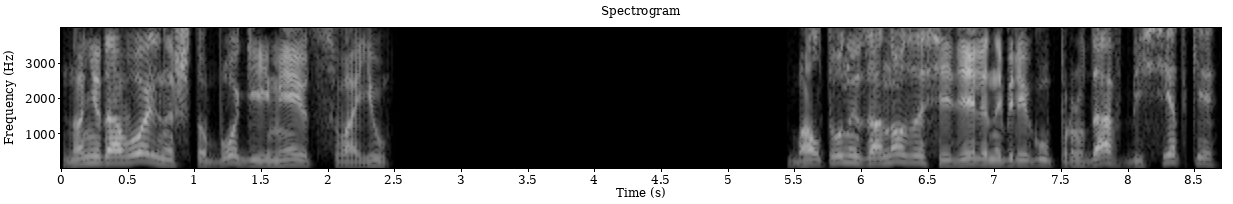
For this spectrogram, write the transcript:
но недовольны, что боги имеют свою. Болтун и Заноза сидели на берегу пруда в беседке,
